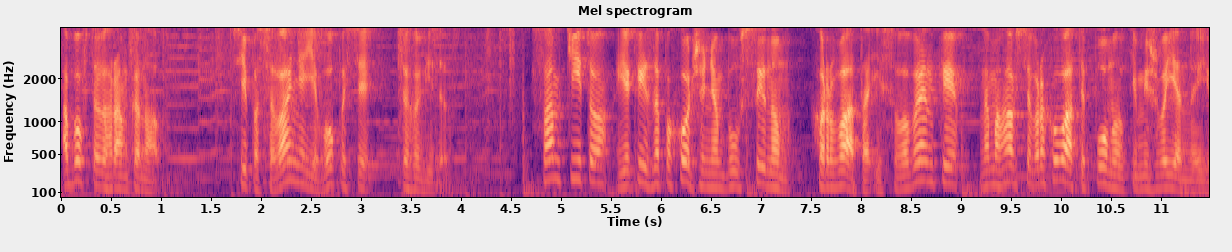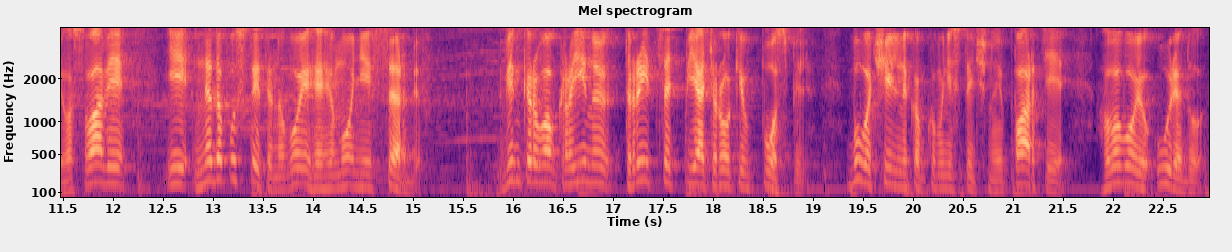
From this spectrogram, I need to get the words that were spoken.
або в телеграм-канал. Всі посилання є в описі цього відео. Сам Тіто, який за походженням був сином Хорвата і Словенки, намагався врахувати помилки міжвоєнної Югославії і не допустити нової гегемонії сербів. Він керував країною 35 років поспіль, був очільником комуністичної партії, головою уряду,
